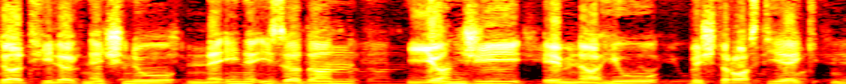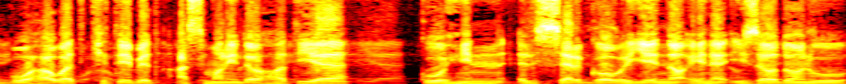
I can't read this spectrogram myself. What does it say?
داد هیلاک نچنو نه این ایزادان یانجی امناهی و بشتراستیک بو هوت کتبت اسمانی داهاتیه کوهین السرگاوری نائن ایزادان و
